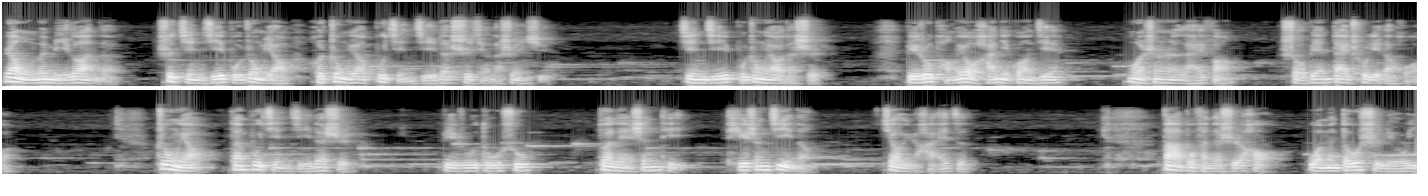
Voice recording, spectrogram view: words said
让我们迷乱的。是紧急不重要和重要不紧急的事情的顺序。紧急不重要的事，比如朋友喊你逛街，陌生人来访，手边待处理的活。重要但不紧急的事，比如读书、锻炼身体、提升技能、教育孩子。大部分的时候，我们都是留意。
